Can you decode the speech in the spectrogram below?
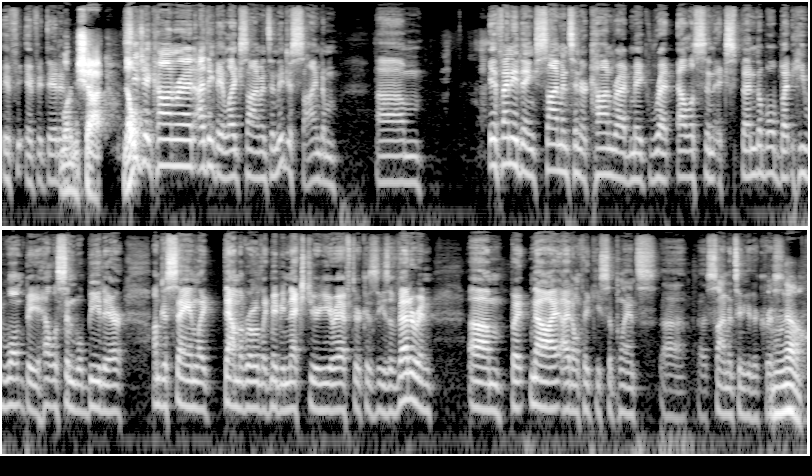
if if it did. And One shot. Nope. CJ Conrad, I think they like Simonson. They just signed him. Um, if anything, Simonson or Conrad make Rhett Ellison expendable, but he won't be. Ellison will be there. I'm just saying, like down the road, like maybe next year, year after, because he's a veteran. Um, but no, I, I don't think he supplants uh, uh, Simonson either, Chris. No.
